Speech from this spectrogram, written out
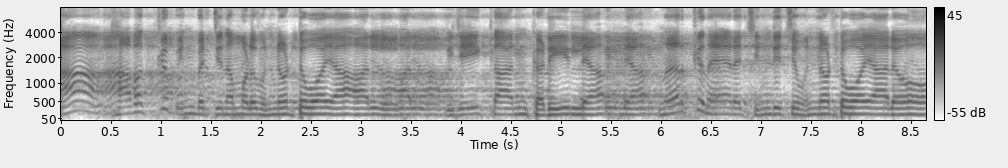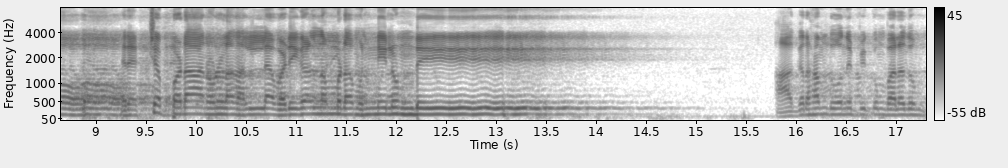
ആ ഹവക്ക് പിൻപറ്റി നമ്മൾ മുന്നോട്ട് പോയാൽ വിജയിക്കാൻ കഴിയില്ല. നേർക്ക് നേരെ ചിന്തിച്ച് മുന്നോട്ട് പോയാലോ? രക്ഷപ്പെടാനുള്ള നല്ല വഴികൾ നമ്മുടെ മുന്നിലുണ്ട്. ആഗ്രഹം തോന്നിപ്പിക്കും പലതും.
